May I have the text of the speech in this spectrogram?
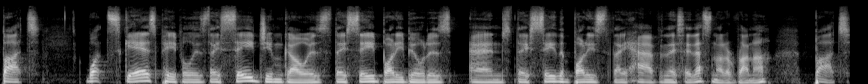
but what scares people is they see gym goers, they see bodybuilders, and they see the bodies they have, and they say, that's not a runner. But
